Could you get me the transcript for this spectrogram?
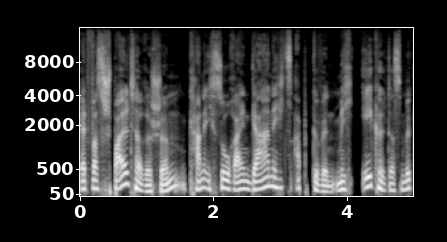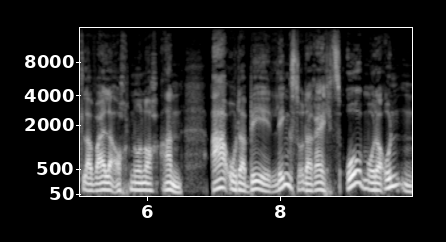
Etwas Spalterischem kann ich so rein gar nichts abgewinnen. Mich ekelt das mittlerweile auch nur noch an. A oder B, links oder rechts, oben oder unten.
